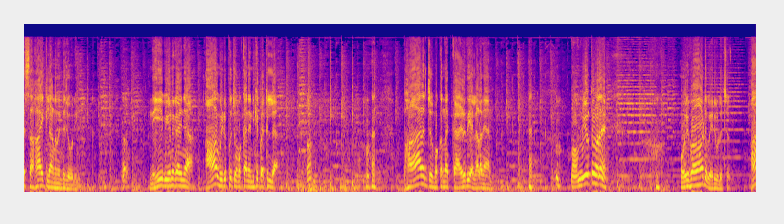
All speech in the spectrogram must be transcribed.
എന്നെ സഹായിക്കലാണ് നിന്റെ ജോലി. നീ വീണ് കഴിഞ്ഞാ ആ വിഴുപ്പ് ചുമക്കാൻ എനിക്ക് പറ്റില്ല. ഭാരം ചുമക്കുന്ന കഴുതിയല്ലട ഞാൻ. ഒരുപാട് പേര് വിളിച്ചു. ആ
